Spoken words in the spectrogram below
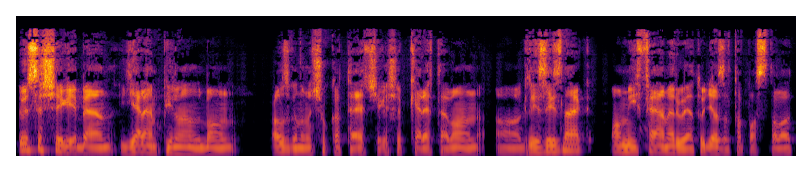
Összességében jelen pillanatban azt gondolom, hogy sokkal tehetségesebb kerete van a Grizzliesnek, ami felmerülhet ugye az a tapasztalat,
